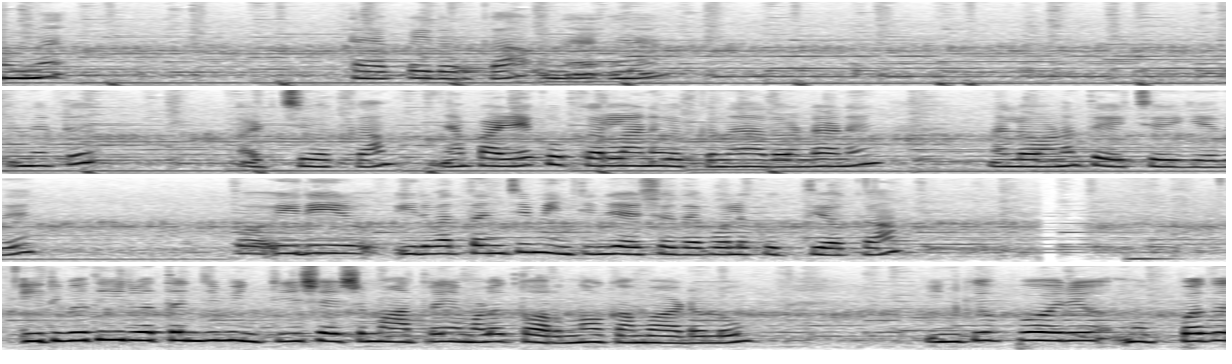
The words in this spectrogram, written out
ഒന്ന് ടാപ്പ് ചെയ്ത് കൊടുക്കുക. ഒന്ന് ഇങ്ങനെ എന്നിട്ട് അടിച്ച് വെക്കാം ഞാൻ പഴയ കുക്കറിലാണ് വെക്കുന്നത്. അതുകൊണ്ടാണ് നല്ലോണം തേച്ച് വയ്ക്കിയത്. അപ്പോൾ ഇരു ഇരുപത്തഞ്ച് മിനിറ്റിന് ശേഷം ഇതേപോലെ കുത്തി വെക്കാം ഇരുപത് ഇരുപത്തഞ്ച് മിനിറ്റിന് ശേഷം മാത്രമേ നമ്മൾ തുറന്നു നോക്കാൻ പാടുള്ളൂ. എനിക്കിപ്പോൾ ഒരു മുപ്പത്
